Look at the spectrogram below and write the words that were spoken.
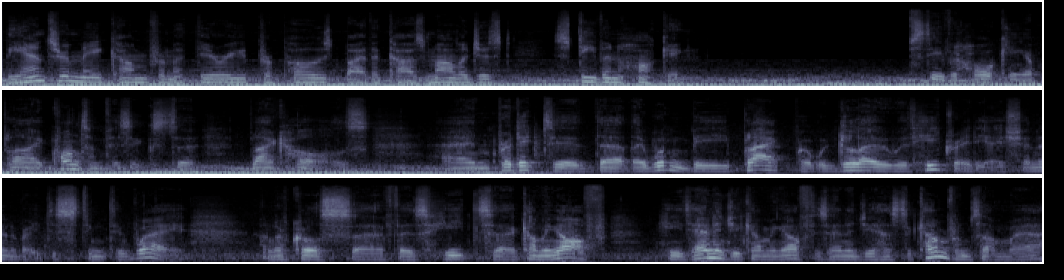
The answer may come from a theory proposed by the cosmologist Stephen Hawking. Stephen Hawking applied quantum physics to black holes and predicted that they wouldn't be black but would glow with heat radiation in a very distinctive way. And of course, uh, if there's heat uh, coming off, heat energy coming off, this energy has to come from somewhere.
